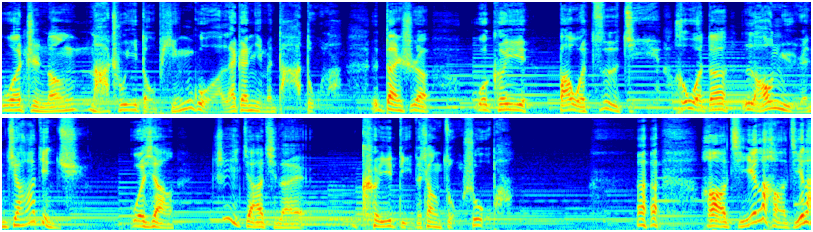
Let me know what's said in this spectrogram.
我只能拿出一斗苹果来跟你们打赌了，但是我可以把我自己和我的老女人加进去。我想。”这加起来，可以抵得上总数吧？哈哈，好极了，好极了！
